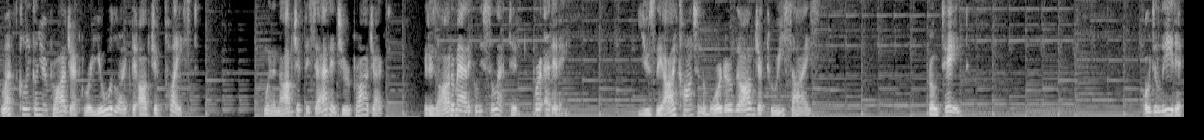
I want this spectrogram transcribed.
Left-click on your project where you would like the object placed. When an object is added to your project, it is automatically selected for editing. Use the icons in the border of the object to resize, rotate, or delete it.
